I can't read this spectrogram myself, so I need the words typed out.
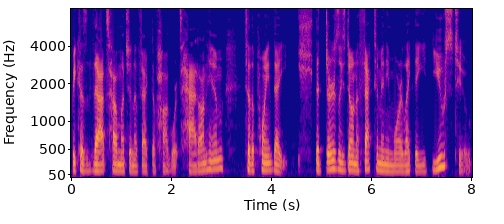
because that's how much an effect of Hogwarts had on him to the point that the Dursleys don't affect him anymore like they used to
